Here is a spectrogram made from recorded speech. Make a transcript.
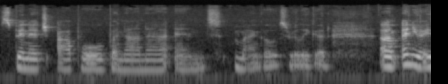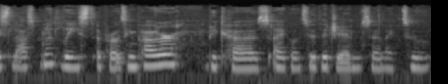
spinach, apple, banana, and mango is really good. Um, anyways, last but not least, a protein powder because I go to the gym, so I like to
